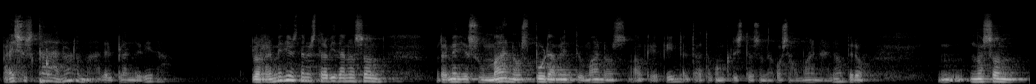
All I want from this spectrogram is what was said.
Para eso es cada norma del plan de vida. Los remedios de nuestra vida no son remedios humanos, puramente humanos, aunque, en fin, el trato con Cristo es una cosa humana, ¿no? Pero no son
